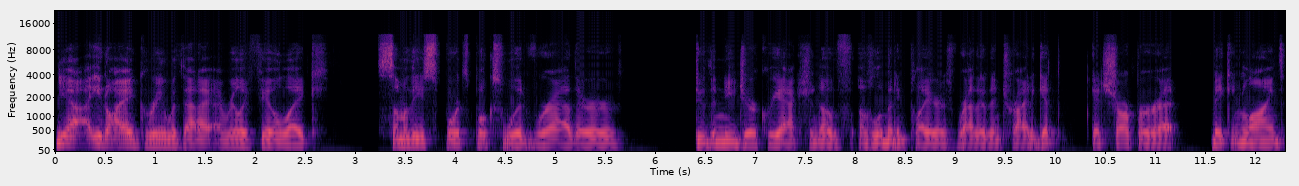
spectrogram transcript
Yeah, you know, I agree with that. I, I really feel like some of these sports books would rather do the knee jerk reaction of of limiting players rather than try to get get sharper at making lines.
